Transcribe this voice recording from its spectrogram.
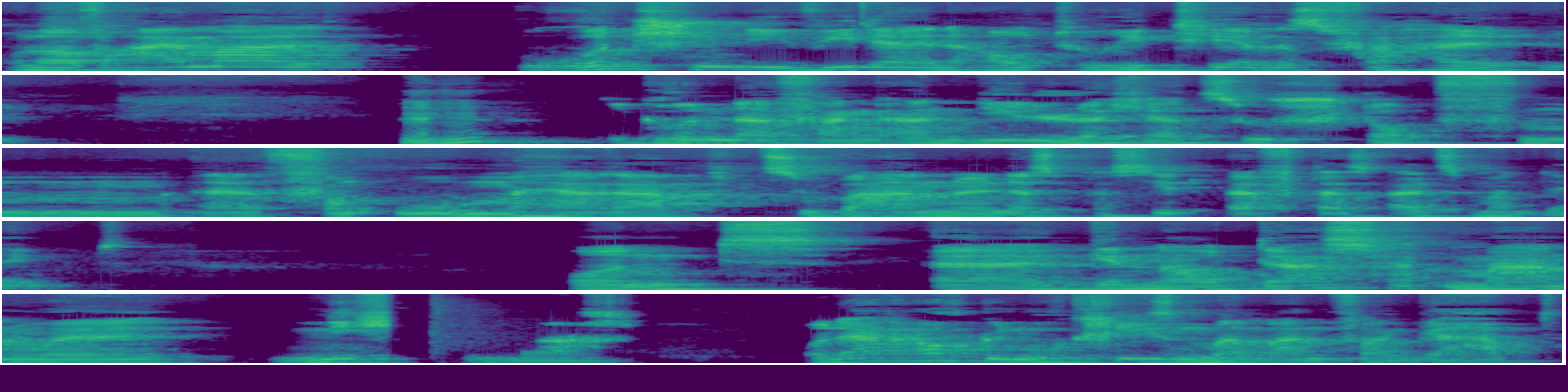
und auf einmal rutschen die wieder in autoritäres Verhalten. Mhm. Die Gründer fangen an, die Löcher zu stopfen, äh, von oben herab zu behandeln. Das passiert öfters, als man denkt. Und äh, genau das hat Manuel nicht gemacht. Und er hat auch genug Krisen am Anfang gehabt.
